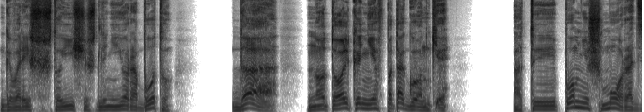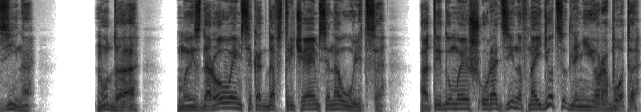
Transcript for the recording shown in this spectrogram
говоришь, что ищешь для нее работу?» «Да, но только не в Патагонке». «А ты помнишь Мор от Зина?» «Ну да. Мы здороваемся, когда встречаемся на улице. А ты думаешь, у Радзинов найдется для нее работа?»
